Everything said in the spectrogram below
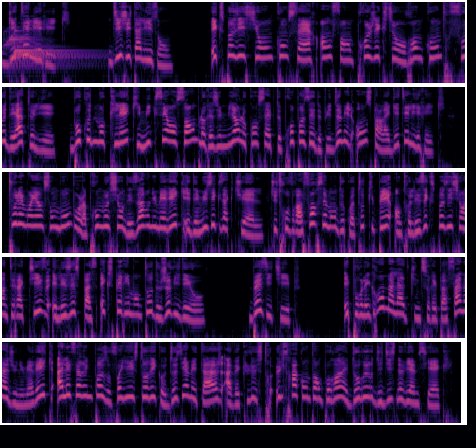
Gaieté lyrique. Digitalisons. Exposition, concerts, enfants, projections, rencontres, food et ateliers. Beaucoup de mots-clés qui, mixés ensemble, résument bien le concept proposé depuis 2011 par la Gaieté lyrique. Tous les moyens sont bons pour la promotion des arts numériques et des musiques actuelles. Tu trouveras forcément de quoi t'occuper entre les expositions interactives et les espaces expérimentaux de jeux vidéo. BuzzyTip. Et pour les grands malades qui ne seraient pas fanats du numérique, allez faire une pause au foyer historique au deuxième étage avec lustre ultra contemporain et dorure du 19e siècle.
